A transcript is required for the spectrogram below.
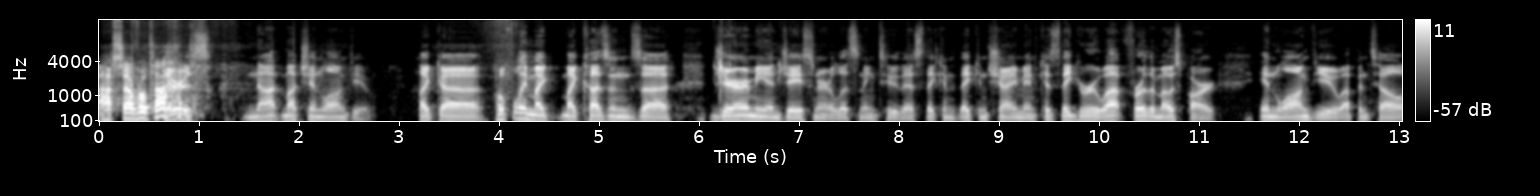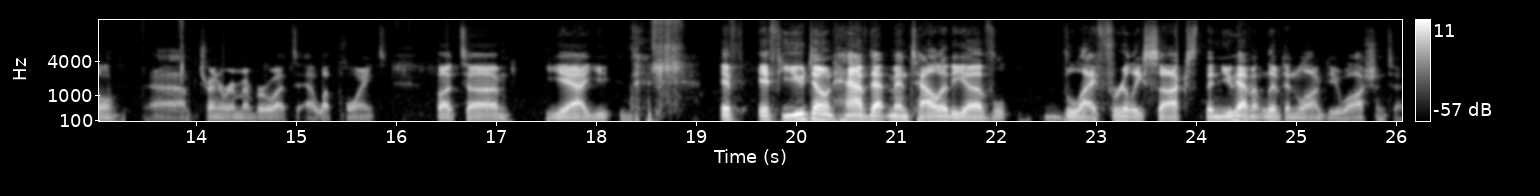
Uh, several times. There is not much in Longview. Like uh hopefully my my cousins uh Jeremy and Jason are listening to this. They can they can chime in cuz they grew up for the most part in Longview up until uh, I'm trying to remember what at what point. But um yeah, you if if you don't have that mentality of life really sucks, then you haven't lived in Longview, Washington.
